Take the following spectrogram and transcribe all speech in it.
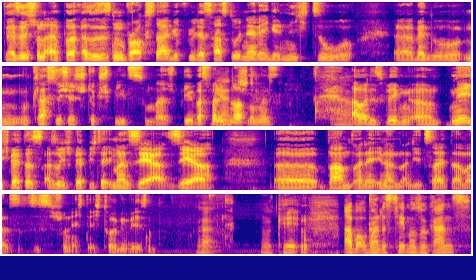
das ist schon einfach, also es ist ein Rockstar-Gefühl, das hast du in der Regel nicht so, äh, wenn du ein, ein klassisches Stück spielst zum Beispiel, was völlig Ja, in Ordnung ist. Ja. Aber deswegen, äh, nee, ich werde das, also ich werde mich da immer sehr, sehr äh, warm dran erinnern an die Zeit damals. Das ist schon echt, echt toll gewesen. Ja, okay. Aber um mal das Thema so ganz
